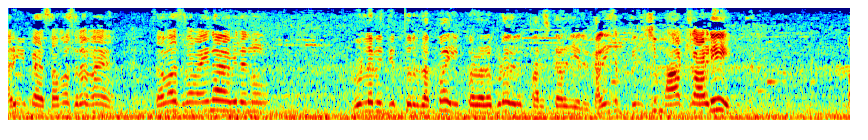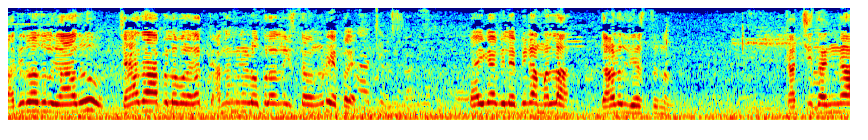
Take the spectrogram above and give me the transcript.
అరిగిపోయా సంవత్సరమే సంవత్సరం అయినా వీళ్ళను రోడ్ల మీద తిప్పుతారు తప్ప ఇప్పటి వరకు కూడా వీళ్ళకి పరిష్కారం చేయలేదు. కనీసం పిలిచి మాట్లాడి పది రోజులు కాదు చేదాపి లోపల అన్నం తినే లోపల ఇస్తామని కూడా చెప్పలేదు. పైగా వీళ్ళు ఎప్పినా మళ్ళా దాడులు చేస్తున్నారు. ఖచ్చితంగా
